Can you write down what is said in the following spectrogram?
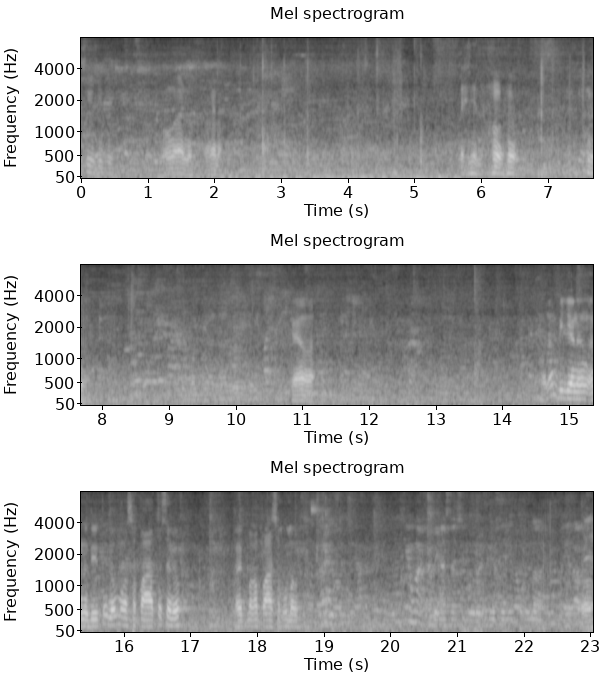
Sige, sige, sige. Oo nga, ano. Akin na. Ayan, oh. Kaya nga. Walang bilyan ng ano dito, no? Mga sapatos, ano? Kahit makapasok ko bang... Oh.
